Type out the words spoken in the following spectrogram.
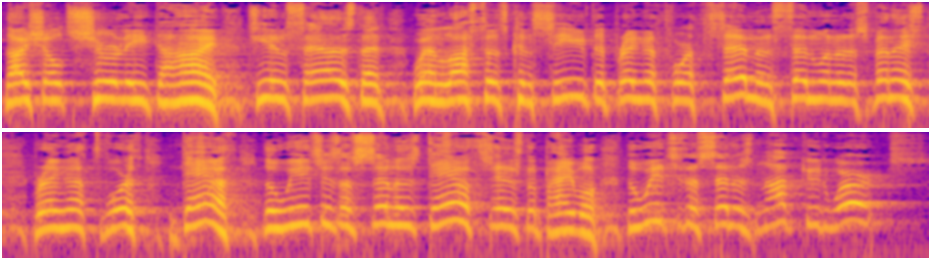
thou shalt surely die. James says that when lust is conceived, it bringeth forth sin, and sin, when it is finished, bringeth forth death. The wages of sin is death, says the Bible. The wages of sin is not good works.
